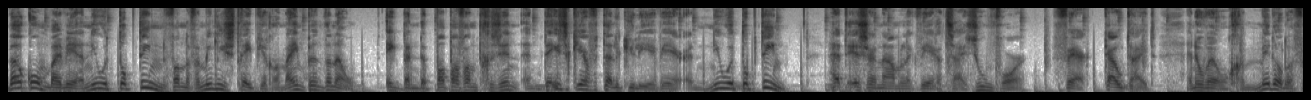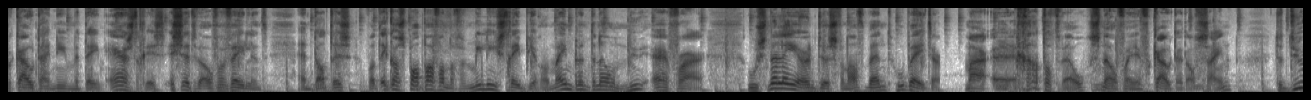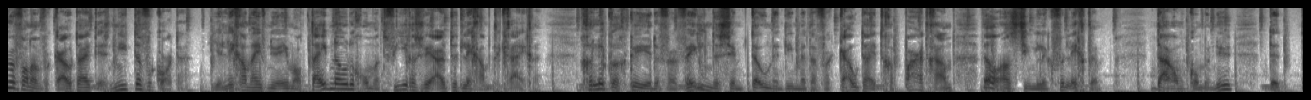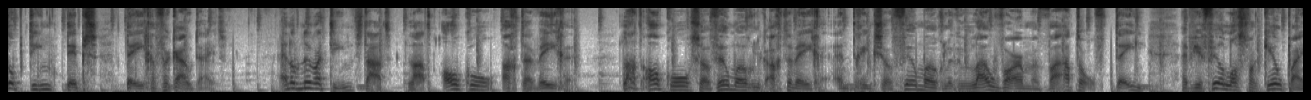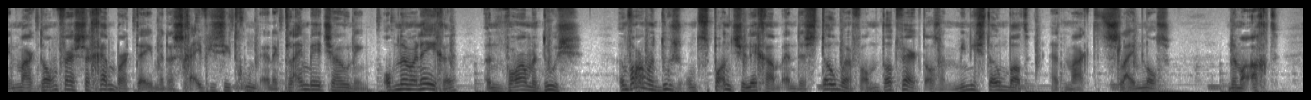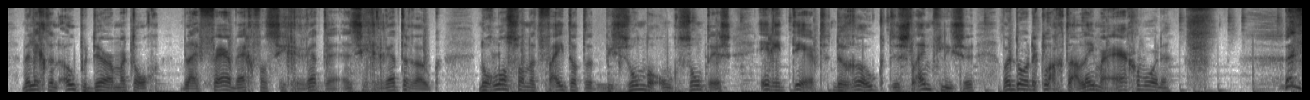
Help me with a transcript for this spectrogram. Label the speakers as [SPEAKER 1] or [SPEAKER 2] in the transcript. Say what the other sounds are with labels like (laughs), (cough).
[SPEAKER 1] Welkom bij weer een nieuwe top 10 van de familie-romein.nl. Ik ben de papa van het gezin en deze keer vertel ik jullie weer een nieuwe top 10. Het is er namelijk weer het seizoen voor. Verkoudheid. En hoewel een gemiddelde verkoudheid niet meteen ernstig is, is het wel vervelend. En dat is wat ik als papa van de familie-romein.nl nu ervaar. Hoe sneller je er dus vanaf bent, hoe beter. Maar eh, gaat dat wel, snel van je verkoudheid af zijn? De duur van een verkoudheid is niet te verkorten. Je lichaam heeft nu eenmaal tijd nodig om het virus weer uit het lichaam te krijgen. Gelukkig kun je de vervelende symptomen die met een verkoudheid gepaard gaan wel aanzienlijk verlichten. Daarom komen nu de top 10 tips tegen verkoudheid. En op nummer 10 staat laat alcohol achterwege. Laat alcohol zoveel mogelijk achterwege en drink zoveel mogelijk lauwwarme water of thee. Heb je veel last van keelpijn, maak dan verse gemberthee met een schijfje citroen en een klein beetje honing. Op nummer 9 een warme douche. Een warme douche ontspant je lichaam en de stoom ervan dat werkt als een mini-stoombad. Het maakt het slijm los. Nummer 8 Wellicht een open deur, maar toch, blijf ver weg van sigaretten en sigarettenrook. Nog los van het feit dat het bijzonder ongezond is, irriteert de rook de slijmvliezen, waardoor de klachten alleen maar erger worden. (laughs)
